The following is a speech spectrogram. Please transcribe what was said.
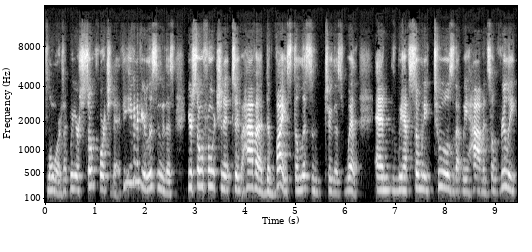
floors. Like we are so fortunate. If you, even if you're listening to this, you're so fortunate to have a device to listen to this with. And we have so many tools that we have. And so really,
